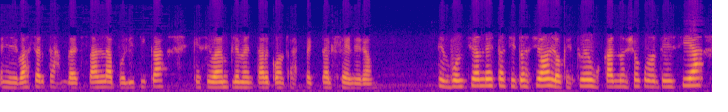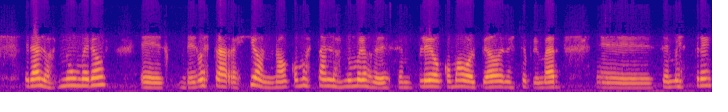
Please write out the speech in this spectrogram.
eh, va a ser transversal la política que se va a implementar con respecto al género. En función de esta situación, lo que estuve buscando yo, como te decía, eran los números eh, de nuestra región, ¿no? ¿Cómo están los números de desempleo? ¿Cómo ha golpeado en este primer eh, semestre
